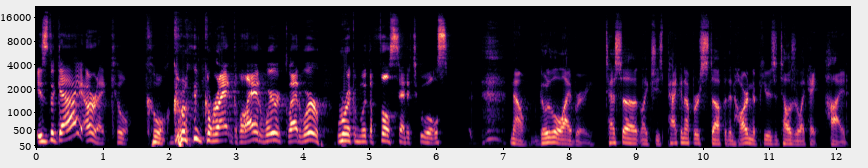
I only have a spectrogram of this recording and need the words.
is the guy? All right cool cool. Glad, glad we're glad we're working with a full set of tools. Now, go to the library. Tessa, like, she's packing up her stuff, but then Hardin appears and tells her, like, hey, hide.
